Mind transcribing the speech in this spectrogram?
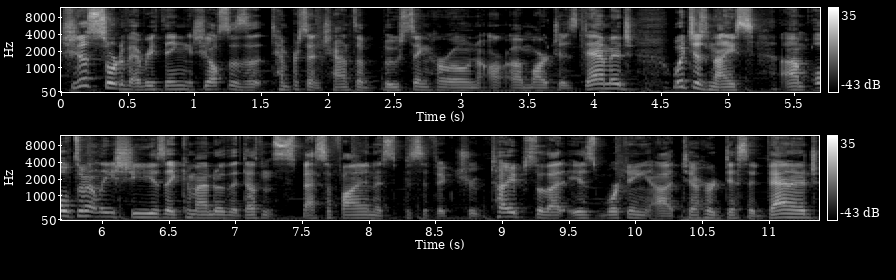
She does sort of everything. She also has a 10 percent chance of boosting her own uh, marches damage which is nice. Um, ultimately she is a commander that doesn't specify in a specific troop type so that is working uh, to her disadvantage.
